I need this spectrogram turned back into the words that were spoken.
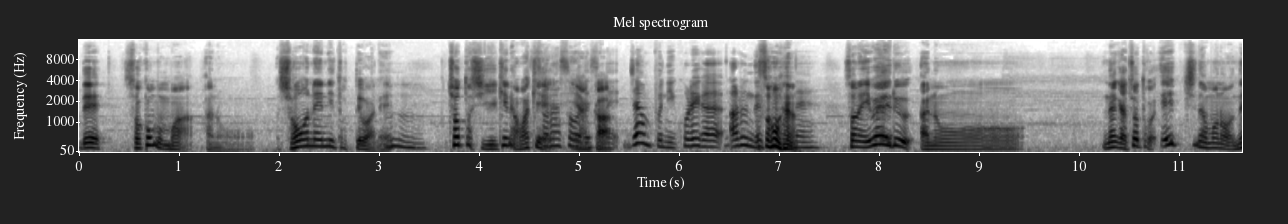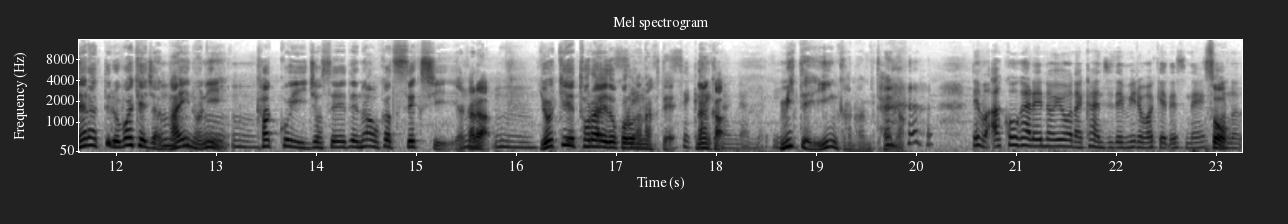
でそこもまああの少年にとってはね、な、うん、ちょっと刺激なわけそりゃそうですかね。ジャンプにこれがあるんですそうなんもんねそのいわゆるあのーなんかちょっとエッチなものを狙ってるわけじゃないのに、うんうんうんかっこいい女性でなおかつセクシーやから、うんうん。余計捉えどころがなくてなんか見ていいんかなみたいな。でも憧れのような感じで見るわけですねそう。この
